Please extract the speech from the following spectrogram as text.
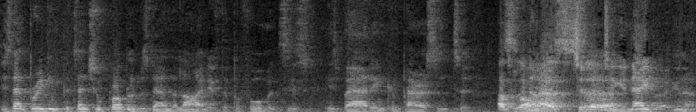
Is that breeding potential problems down the line if the performance is, is bad in comparison to As to, long another- as, to, uh, to your neighbour? You know,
